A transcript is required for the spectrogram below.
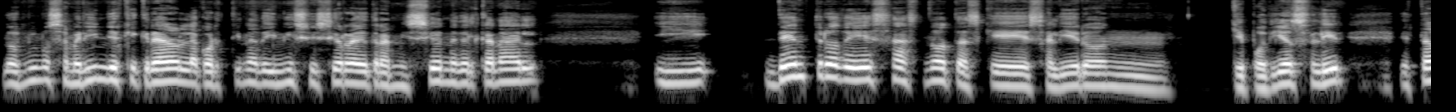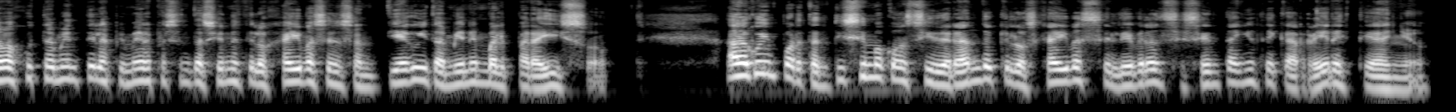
los mismos amerindios que crearon la cortina de inicio y cierre de transmisiones del canal. Y dentro de esas notas que salieron, que podían salir, estaban justamente las primeras presentaciones de los Jaivas en Santiago y también en Valparaíso. Algo importantísimo considerando que los Jaivas celebran 60 años de carrera este año.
